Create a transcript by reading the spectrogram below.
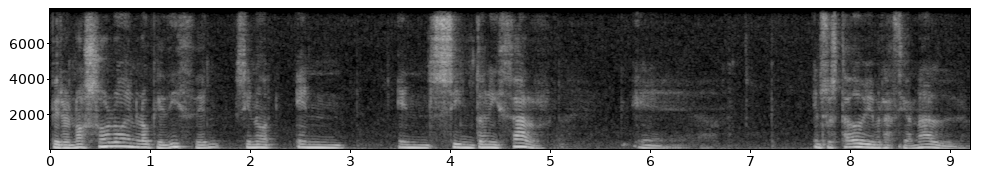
pero no solo en lo que dicen, sino en, sintonizar eh, en su estado vibracional,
